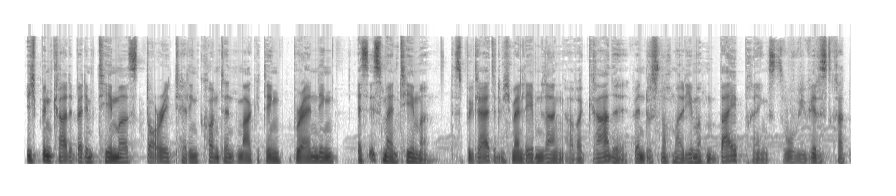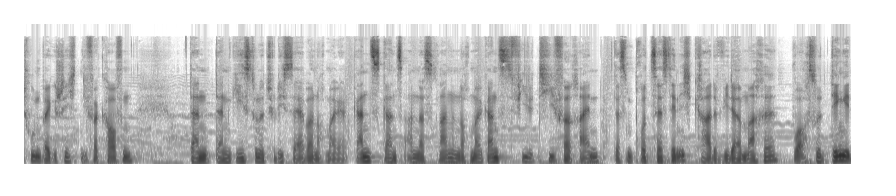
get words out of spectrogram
Ich bin gerade bei dem Thema Storytelling, Content Marketing, Branding. Es ist mein Thema. Das begleitet mich mein Leben lang. Aber gerade wenn du es nochmal jemandem beibringst, so wie wir das gerade tun bei Geschichten, die verkaufen, dann, dann gehst du natürlich selber nochmal ganz, ganz anders ran und nochmal ganz viel tiefer rein. Das ist ein Prozess, den ich gerade wieder mache, wo auch so Dinge,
